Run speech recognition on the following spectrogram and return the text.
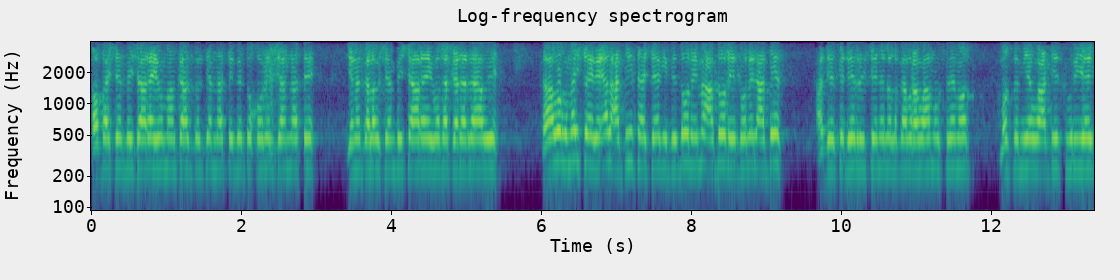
fabashir bishaaray mankaas biljanati bidukul ljanati jina galawshan bishaaray wadakara raawi raawiga may sheegay alxadisa sheegay biduli maca duli duli lxadis xadiska dhirishnlagabra waa muslimon muslim iya wa xadiska weriyey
